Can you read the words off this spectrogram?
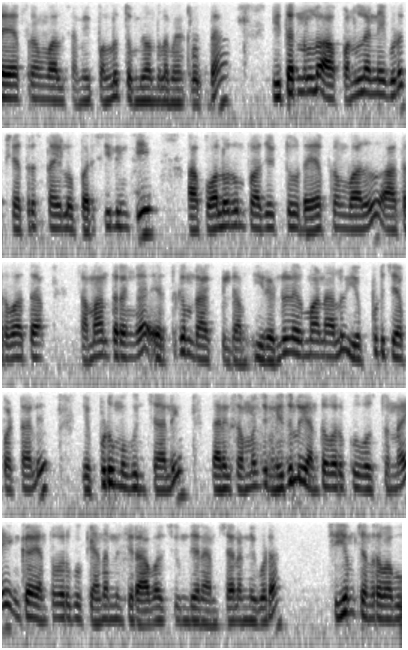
డయాఫ్రమ్ వాళ్ళ సమీపంలో తొమ్మిది వందల మీటర్ల వద్ద. ఈ తరుణంలో ఆ పనులన్నీ కూడా క్షేత్రస్థాయిలో పరిశీలించి ఆ పోలవరం ప్రాజెక్టు డయాఫ్రమ్ వాల్ ఆ తర్వాత సమాంతరంగా ఎర్తకం రాకపోవడం ఈ రెండు నిర్మాణాలు ఎప్పుడు చేపట్టాలి ఎప్పుడు ముగించాలి దానికి సంబంధించి నిధులు ఎంతవరకు వస్తున్నాయి ఇంకా ఎంతవరకు కేంద్రం నుంచి రావాల్సి ఉంది అనే అంశాలన్నీ కూడా సీఎం చంద్రబాబు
